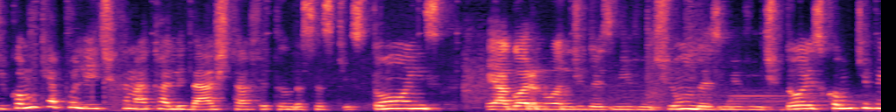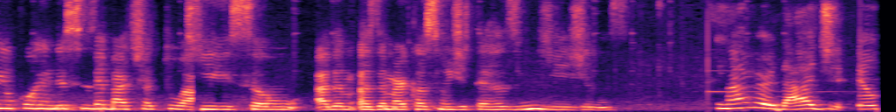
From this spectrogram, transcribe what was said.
de como que a política na atualidade está afetando essas questões, é agora no ano de 2021, 2022, como que vem ocorrendo esses debates atuais, que são as demarcações de terras indígenas? Na verdade, eu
